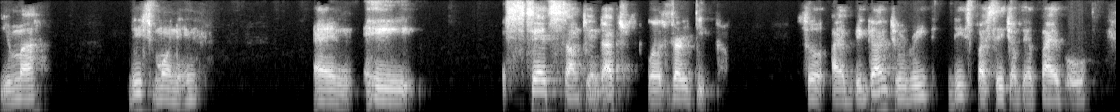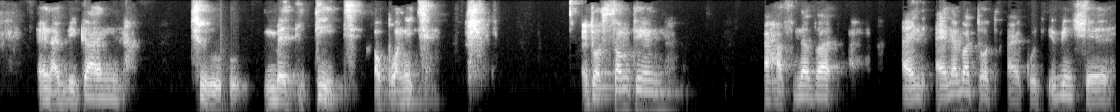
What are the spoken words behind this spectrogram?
Yuma this morning, and he said something that was very deep. So I began to read this passage of the Bible, and I began to meditate upon it. It was something I have never I I never thought I could even share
